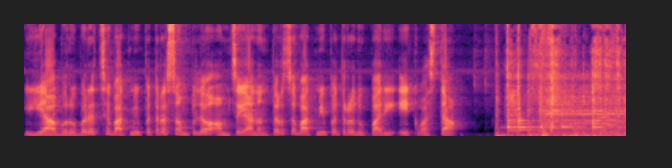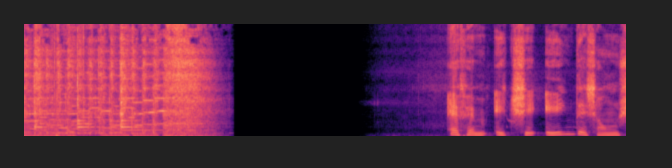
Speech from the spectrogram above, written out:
याबरोबरच हे बातमीपत्र संपलं. आमचं यानंतरचं बातमीपत्र दुपारी एक वाजता. एफ एम एकशे एक दशांश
